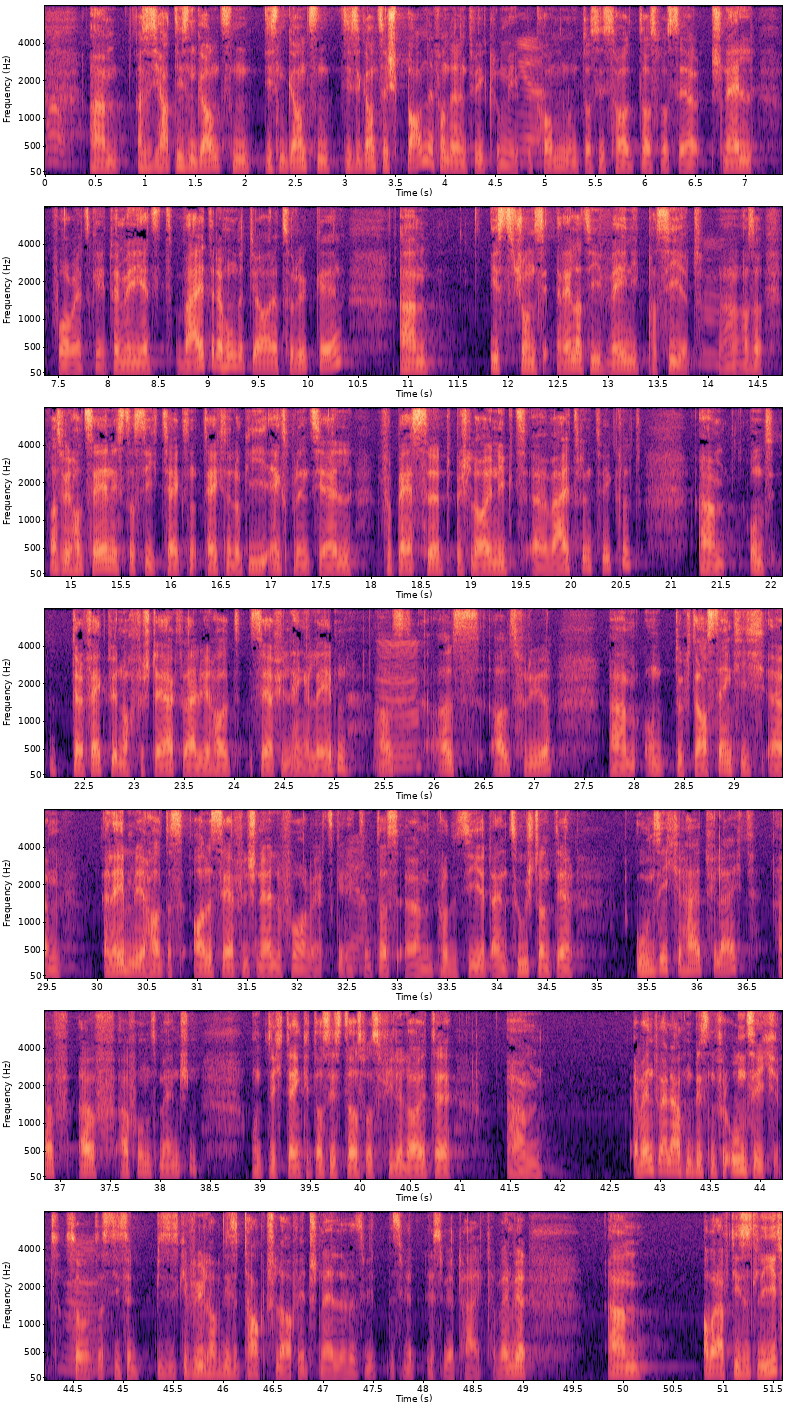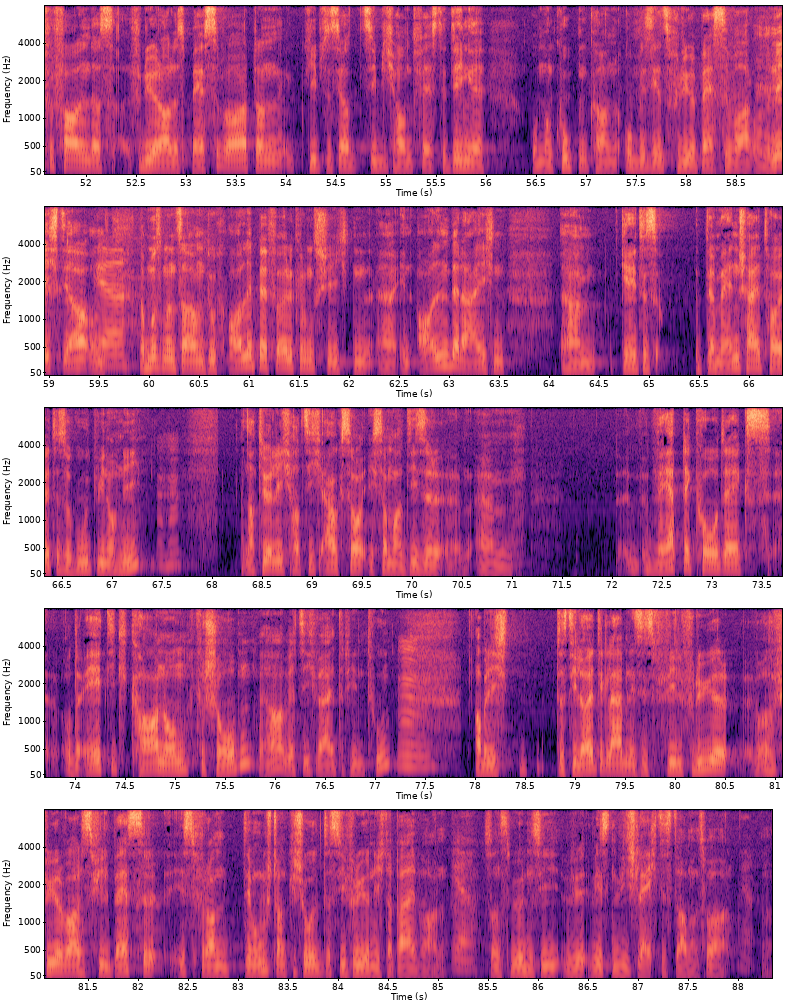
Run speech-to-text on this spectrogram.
Ähm, also sie hat diesen ganzen, diesen ganzen, diese ganze Spanne von der Entwicklung mitbekommen yeah. und das ist halt das, was sehr schnell vorwärts geht. Wenn wir jetzt weitere 100 Jahre zurückgehen, ähm, ist schon relativ wenig passiert. Mhm. Ja, also was wir halt sehen, ist, dass sich Technologie exponentiell verbessert, beschleunigt, äh, weiterentwickelt. Ähm, und der Effekt wird noch verstärkt, weil wir halt sehr viel länger leben als, mhm. als, als früher. Ähm, und durch das, denke ich, ähm, erleben wir halt, dass alles sehr viel schneller vorwärts geht. Ja. Und das ähm, produziert einen Zustand der Unsicherheit vielleicht auf, auf, auf uns Menschen. Und ich denke, das ist das, was viele Leute ähm, eventuell auch ein bisschen verunsichert. Mhm. So, dass diese, dieses Gefühl haben, dieser Taktschlag wird schneller, es wird, es wird, es wird heikler. Wenn wir ähm, aber auf dieses Lied verfallen, dass früher alles besser war, dann gibt es ja ziemlich handfeste Dinge, wo man gucken kann, ob es jetzt früher besser war oder nicht. Ja? Und ja. da muss man sagen, durch alle Bevölkerungsschichten, äh, in allen Bereichen ähm, geht es der Menschheit heute so gut wie noch nie. Mhm. Natürlich hat sich auch so, ich sag mal, dieser ähm, Wertekodex oder Ethikkanon verschoben, ja, wird sich weiterhin tun. Mhm. Aber ich, dass die Leute glauben, es ist viel früher, oder früher war es viel besser, ist vor allem dem Umstand geschuldet, dass sie früher nicht dabei waren. Ja. Sonst würden sie wissen, wie schlecht es damals war. Ja.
